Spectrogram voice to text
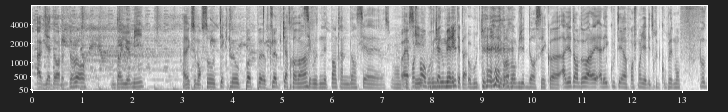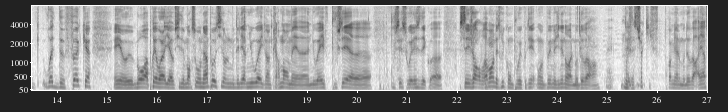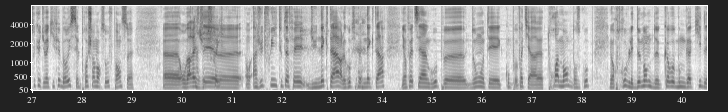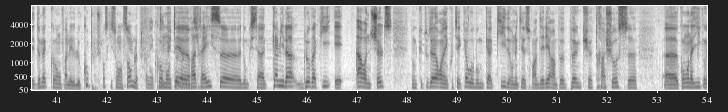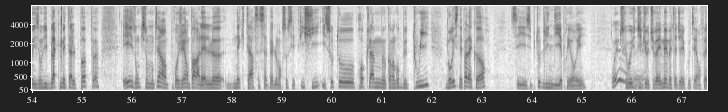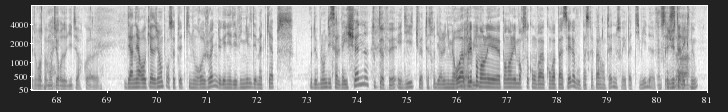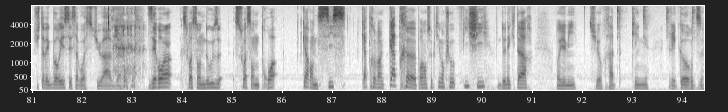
Aviador Dro dans Yumi. Avec ce morceau techno pop euh, club 80. Si vous n'êtes pas en train de danser euh, à ce moment Ouais, précis, franchement, au bout vous de ne 4 nous minutes, méritez pas. Au bout de 4 minutes, t'es vraiment obligé de danser quoi. Aviator Dro, allez, allez écouter, hein, franchement, il y a des trucs complètement fuck, what the fuck. Et euh, bon, après, voilà, il y a aussi des morceaux. On est un peu aussi dans le délire New Wave, hein, clairement, mais euh, New Wave poussé, euh, poussé sous LSD quoi. C'est genre vraiment des trucs qu'on peut écouter, on peut imaginer dans Almodovar. hein. Ouais, moi, je surkiffe. Premier Almodovar. Et un truc que tu vas kiffer, Boris, c'est le prochain morceau, je pense. Euh, on va rester jus euh, un jus de fruits, tout à fait, du Nectar. Le groupe s'appelle Nectar. Et en fait, c'est un groupe euh, dont est en fait, il y a trois membres dans ce groupe. Et on retrouve les deux membres de Kawabunga Kid, les deux mecs, enfin les- le couple, je pense qu'ils sont ensemble, Qu'on qui ont monté Rat. Race. donc c'est Camila Glovaki et Aaron Schultz. Donc tout à l'heure, on a écouté Kawabunga Kid. On était sur un délire un peu punk, trashos. euh, comme on a dit, comme ils ont dit black metal pop. Et donc ils ont monté un projet en parallèle, Nectar, ça s'appelle, le morceau c'est Fishy. Ils s'auto-proclament comme un groupe de Twee. Boris n'est pas d'accord. C'est plutôt de l'indie a priori. Oui, Parce que oui, je dis que tu vas aimer, mais t'as déjà écouté en fait. On va pas Ouais. mentir aux auditeurs quoi. Dernière occasion pour ceux peut-être qui nous rejoignent de gagner des vinyles des Madcaps ou de Blondie Salvation. Tout à fait. Eddie, tu vas peut-être redire le numéro. Bah Appelez oui. pendant, les, pendant les morceaux qu'on va, qu'on va passer. Là, vous passerez pas l'antenne, ne soyez pas timide. Vous serez c'est juste ça. avec nous. Juste avec Boris et sa voix suave. 01 72 63 46 84 euh, pendant ce petit morceau Fishy de Nectar dans Yumi sur Rat King Records.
